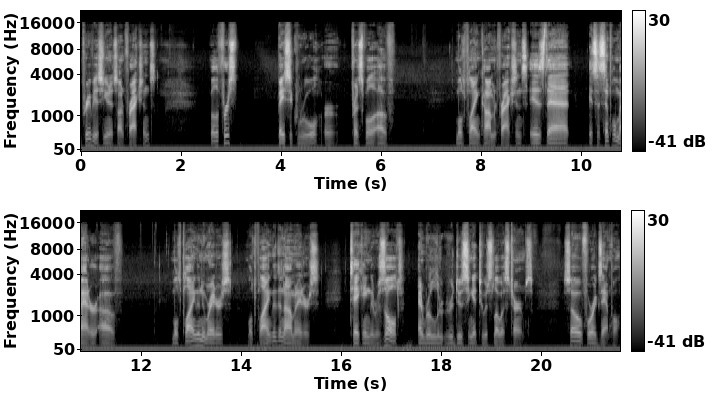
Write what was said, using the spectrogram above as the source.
previous units on fractions. Well, the first basic rule or principle of multiplying common fractions is that it's a simple matter of multiplying the numerators multiplying the denominators, taking the result, and re reducing it to its lowest terms. So, for example,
